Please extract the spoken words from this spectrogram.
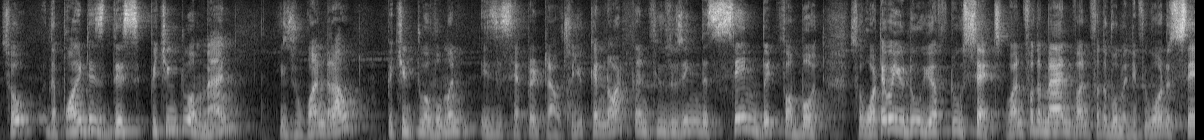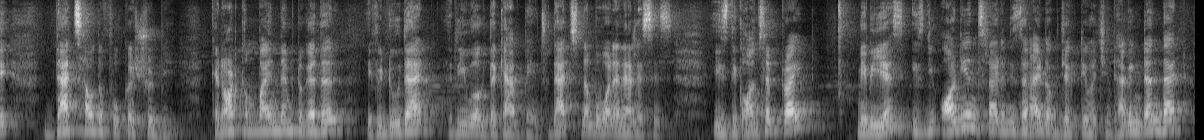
So the point is this pitching to a man is one route pitching to a woman is a separate route. So you cannot confuse using the same bit for both. So whatever you do, you have two sets, one for the man, one for the woman. If you want to say that's how the focus should be. Cannot combine them together. If you do that, rework the campaign. So that's number one analysis. Is the concept right? Maybe yes. Is the audience right and is the right objective achieved? Having done that,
